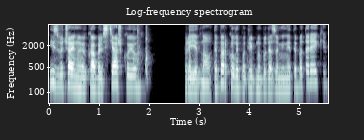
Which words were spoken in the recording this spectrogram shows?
І звичайною кабель стяжкою приєднав. Тепер, коли потрібно буде замінити батарейки,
